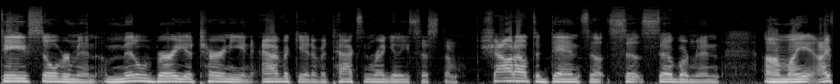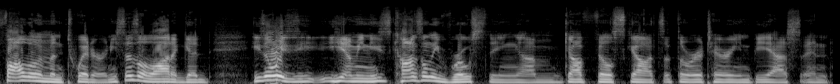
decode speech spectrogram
Dave Silverman, a Middlebury attorney and advocate of a tax and regulate system. Shout out to Dan Silverman. Um, I, I follow him on Twitter, and he says a lot of good. He's always, he, he I mean, he's constantly roasting um, Gov. Phil Scott's authoritarian BS and,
